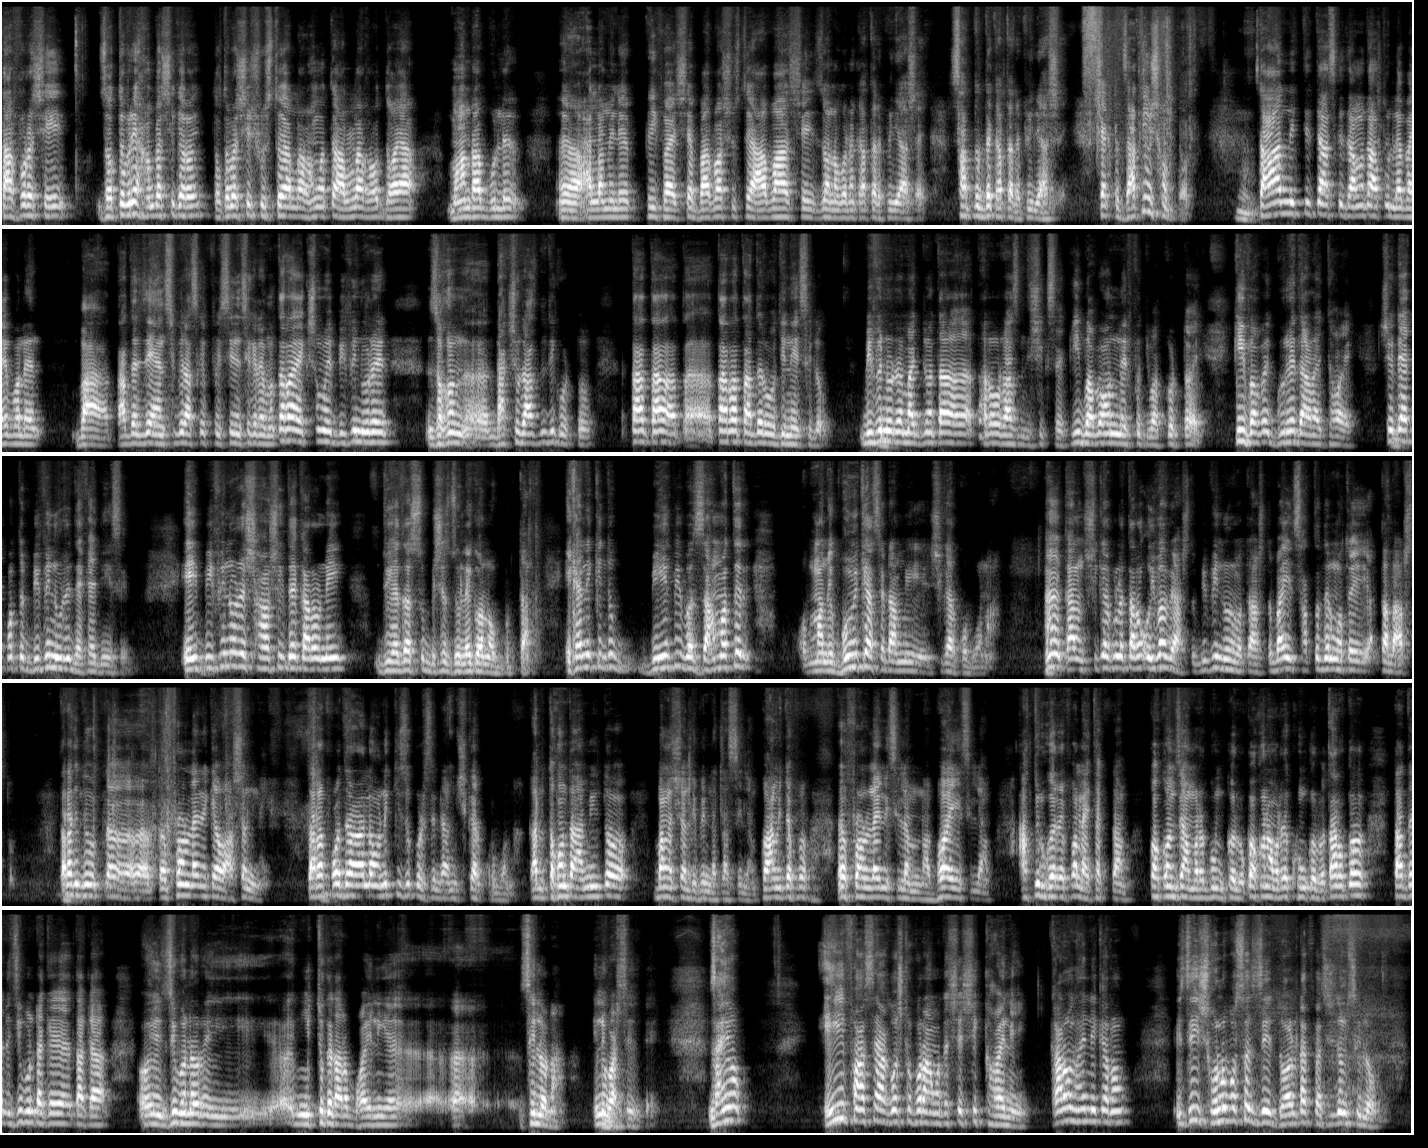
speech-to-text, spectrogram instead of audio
তারপরে সে যতবারই হামলা শিকার হয় ততবার সে সুস্থ হয় আল্লাহ রহমতে আল্লাহর দয়া মহান আহ, আল্লামিনের কৃপায় সে বারবার সুস্থ আবার সেই জনগণের কাতারে ফিরে আসে ছাত্রদের কাতারে ফিরে আসে। সে একটা জাতীয় সম্পদ। তার নেতৃত্বে আজকে জামাত আতুল্লাহ ভাই বলেন বা তাদের যে এনসিপির আজকে প্রেসিডেন্ট সেক্রেটারি তারা একসময় বিভিন্ন যখন ডাকসু রাজনীতি করতো তারা তাদের অধীনে ছিল। বিভিন্নরের মাধ্যমে তারা তারাও রাজনীতি শিখছে। কীভাবে অন্যের প্রতিবাদ করতে হয় কীভাবে ঘুরে দাঁড়াইতে হয় সেটা একমাত্র বিভিন্নরে দেখাই দিয়েছে। এই বিভিন্নরের সাহসিকতার কারণেই দুই হাজার চব্বিশে জুলাই গণ অভ্যুত্থান এখানে কিন্তু বিএনপি বা জামাতের মানে ভূমিকা সেটা আমি স্বীকার করব না। হ্যাঁ কারণ স্বীকার করলে তারা ওইভাবে আসতো বিভিন্ন মতো আসতো বা এই ছাত্রদের মতোই তারা আসতো। তারা কিন্তু ফ্রন্ট লাইনে কেউ আসেন নাই। তারা পদের অনেক কিছু করেছেন, আমি স্বীকার করব না। কারণ তখন তো আমি তো বাংলাদেশ ডিফেন্ড নেতা ছিলাম। আমি তো ফ্রন্ট লাইনে ছিলাম না, ভয়ে ছিলাম। আতুর ঘরে পালাই থাকতাম, কখন যে আমরা গুম করব, কখন আমাদের খুন করব। তারা তো তাদের জীবনটাকে তাকে ওই জীবনের এই মৃত্যুকে তারা ভয় নিয়ে ছিল না ইউনিভার্সিটিতে যাই হোক এই পাঁচে আগস্ট পর আমাদের সে শিক্ষা হয়নি। কারণ হয়নি কেন? যে ষোলো বছর যে দলটা ফ্যাসিজম ছিল,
